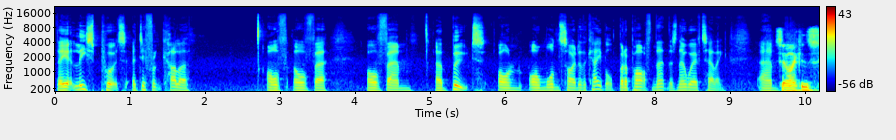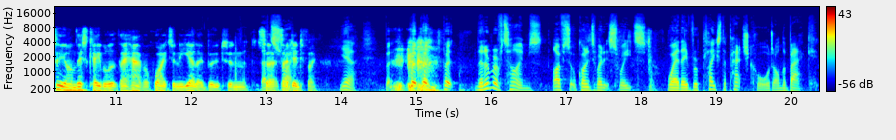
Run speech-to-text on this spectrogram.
they at least put a different colour of of uh, of um, a boot on on one side of the cable. But apart from that, there's no way of telling. Um, so I can see on this cable that they have a white and a yellow boot, and so it's right. identify. Yeah, but, but, but, but the number of times I've sort of gone into edit suites where they've replaced the patch cord on the back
